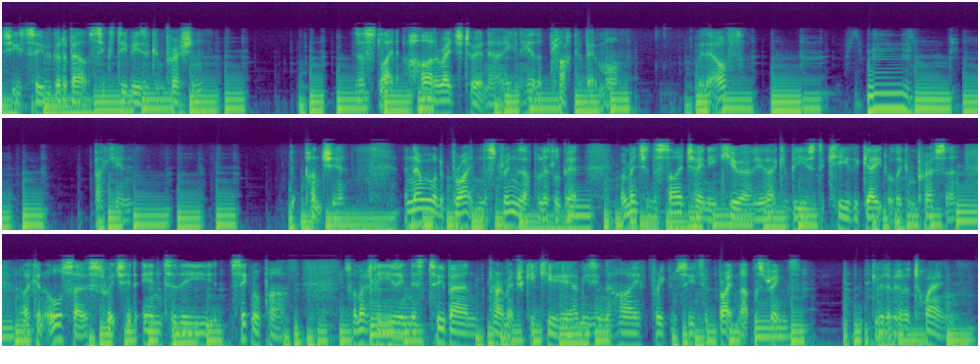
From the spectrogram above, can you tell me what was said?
As you can see, we've got about 6 dBs of compression. There's a slight harder edge to it now, you can hear the pluck a bit more. With it off. Back in punchier. And now we want to brighten the strings up a little bit. I mentioned the sidechain EQ earlier, that can be used to key the gate or the compressor. But I can also switch it into the signal path. So I'm actually using this two band parametric EQ here. I'm using the high frequency to brighten up the strings. Give it a bit of a twang.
